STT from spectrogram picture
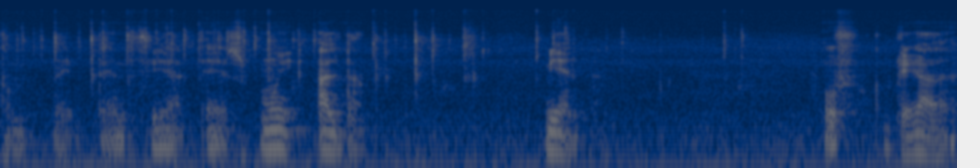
competencia es muy alta? Bien. Uf, complicada. ¿eh?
